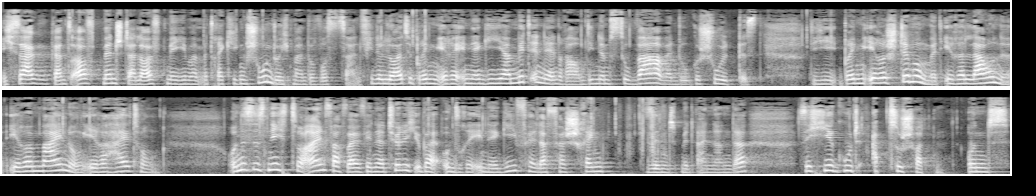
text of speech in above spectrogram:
Ich sage ganz oft, Mensch, da läuft mir jemand mit dreckigen Schuhen durch mein Bewusstsein. Viele Leute bringen ihre Energie ja mit in den Raum. Die nimmst du wahr, wenn du geschult bist. Die bringen ihre Stimmung mit, ihre Laune, ihre Meinung, ihre Haltung. Und es ist nicht so einfach, weil wir natürlich über unsere Energiefelder verschränkt sind miteinander, sich hier gut abzuschotten und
